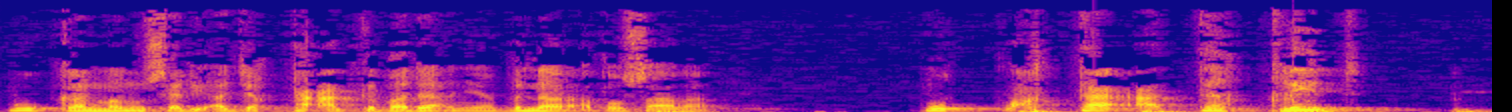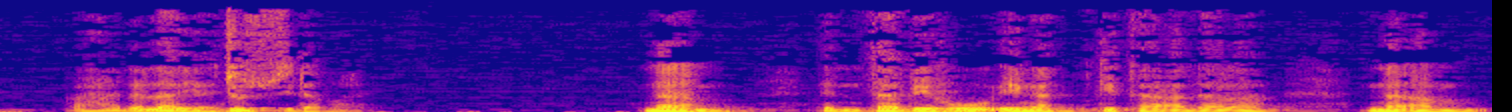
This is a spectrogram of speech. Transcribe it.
Bukan manusia diajak taat kepadanya, benar atau salah mutlak taat taklid ada la yajuz tidak boleh Naam. Intabihu ingat kita adalah naam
